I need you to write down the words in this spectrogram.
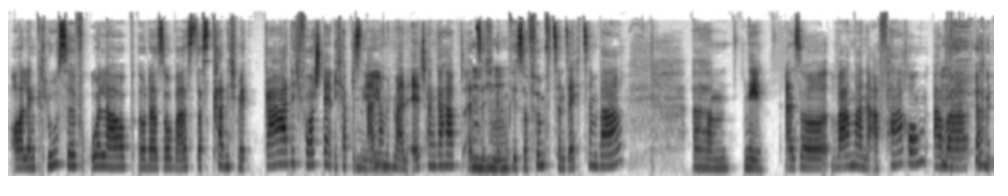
all-inclusive Urlaub oder sowas, das kann ich mir gar nicht vorstellen. Ich habe das nee. einmal mit meinen Eltern gehabt, als mhm. ich irgendwie so 15, 16 war. Ähm, nee, also war mal eine Erfahrung, aber ähm,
